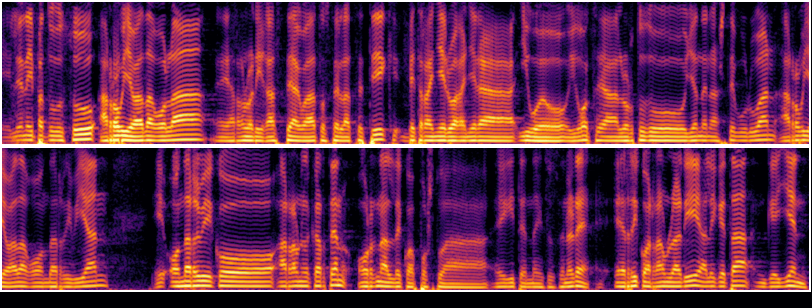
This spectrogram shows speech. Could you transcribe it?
E, lehen aipatu duzu, arrobia badagola, e, arraunari gazteak badatozte latzetik, betrainerua gainera igo, igotzea lortu du joan den asteburuan, arrobia badago ondarribian, E, Ondarribiko arraun elkartean horren aldeko apostua egiten da zuzen ere. Herriko arraunlari aliketa gehien,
